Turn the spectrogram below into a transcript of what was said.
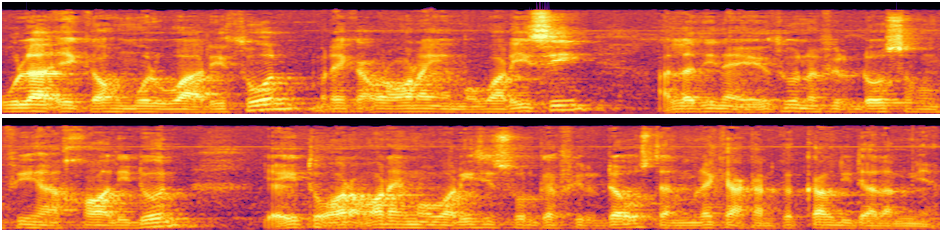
ulaika humul warithun. Mereka orang-orang yang mewarisi alladzina yaithuna firdausahum fiha khalidun yaitu orang-orang yang mewarisi surga firdaus dan mereka akan kekal di dalamnya.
